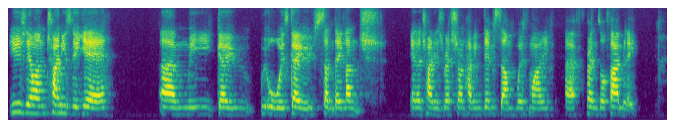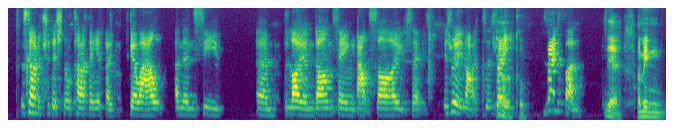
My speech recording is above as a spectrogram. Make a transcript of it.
usually on Chinese New Year, um, we go. We always go Sunday lunch in a Chinese restaurant having dim sum with my uh, friends or family. It's kind of a traditional kind of thing. You know, go out and then see um, the lion dancing outside. So it's, it's really nice. It's very, Oh, cool. it's very fun. Yeah, I mean,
